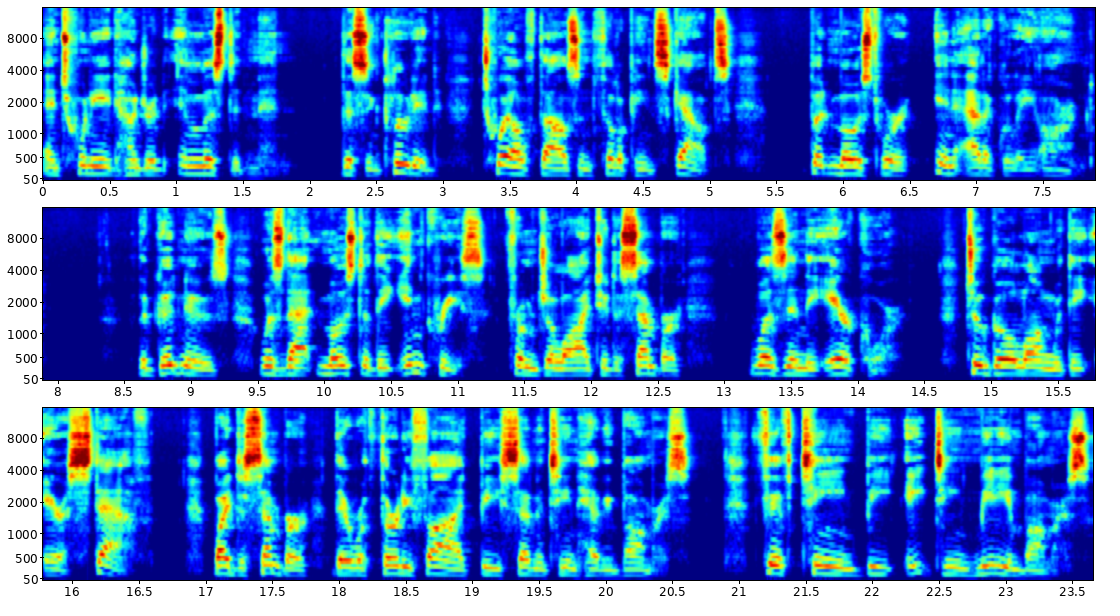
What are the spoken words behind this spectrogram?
and 2,800 enlisted men. This included 12,000 Philippine scouts, but most were inadequately armed. The good news was that most of the increase from July to December was in the Air Corps, to go along with the Air Staff. By December, there were 35 B 17 heavy bombers, 15 B 18 medium bombers,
